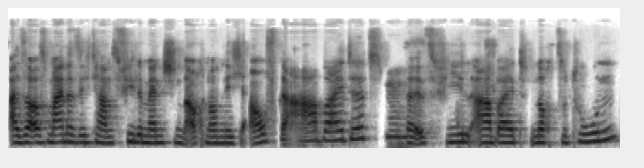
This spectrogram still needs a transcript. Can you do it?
also aus meiner Sicht haben es viele Menschen auch noch nicht aufgearbeitet. Mhm. Da ist viel Arbeit noch zu tun.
